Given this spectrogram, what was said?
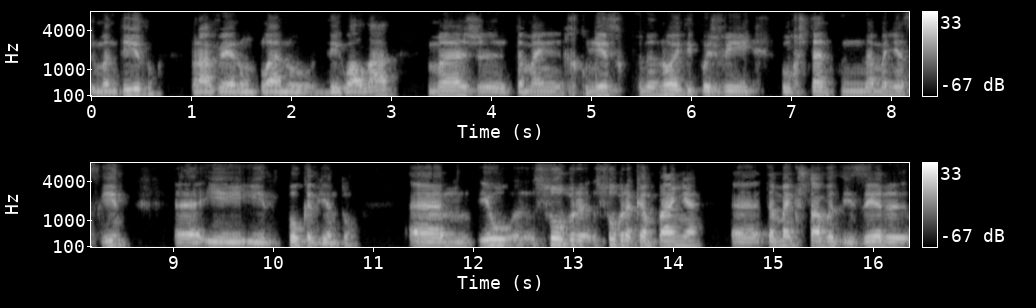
mantido para haver um plano de igualdade, mas uh, também reconheço que na noite e depois vi o restante na manhã seguinte uh, e, e, pouco adiantou. Um, eu, sobre, sobre a campanha, Uh, também gostava de dizer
